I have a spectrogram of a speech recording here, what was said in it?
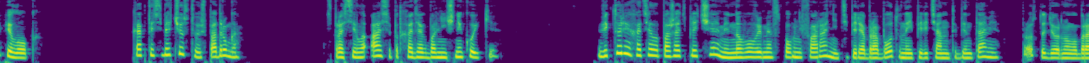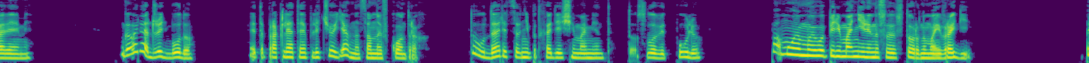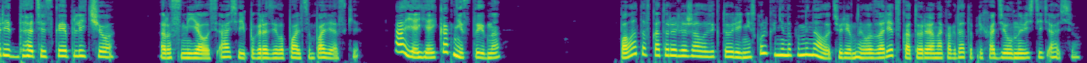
Эпилог. «Как ты себя чувствуешь, подруга?» — спросила Ася, подходя к больничной койке. Виктория хотела пожать плечами, но вовремя вспомнив о ране, теперь обработанной и перетянутой бинтами, просто дернула бровями. «Говорят, жить буду. Это проклятое плечо явно со мной в контрах. То ударится в неподходящий момент, то словит пулю. По-моему, его переманили на свою сторону мои враги». «Предательское плечо!» — рассмеялась Ася и погрозила пальцем повязки. «Ай-яй-яй, как не стыдно!» Палата, в которой лежала Виктория, нисколько не напоминала тюремный лазарет, в который она когда-то приходила навестить Асю.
